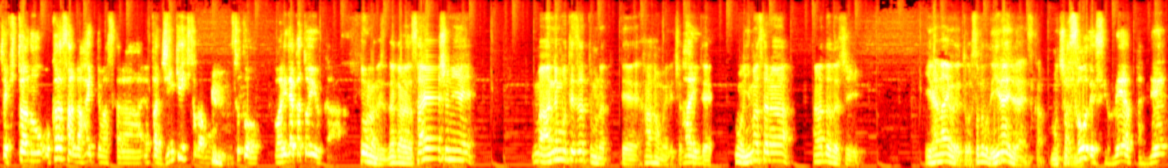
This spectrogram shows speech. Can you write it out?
じゃあきっとあの、お母さんが入ってますから、やっぱ人件費とかもちょっと割高というか、そうなんです。だから最初に、まあ姉も手伝ってもらって、母も入れちゃってて、もう今更、あなたたち、いらないわよとか、そんなこと言えないじゃないですか。もちろん。そうですよね、やっぱりね。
